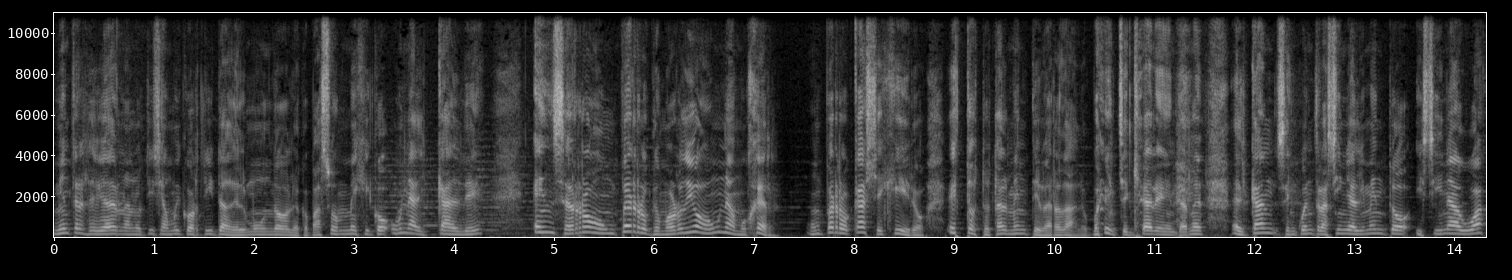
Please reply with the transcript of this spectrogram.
mientras les voy a dar una noticia muy cortita del mundo, lo que pasó en México, un alcalde encerró a un perro que mordió a una mujer. Un perro callejero. Esto es totalmente verdad, lo pueden chequear en internet. El can se encuentra sin alimento y sin agua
